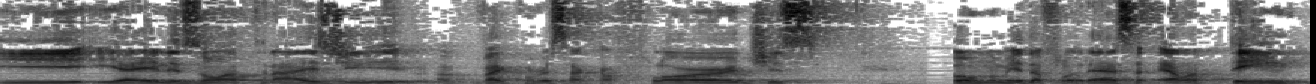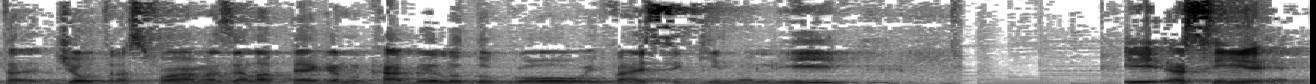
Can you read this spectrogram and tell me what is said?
E, e aí eles vão atrás de. Vai conversar com a flor, diz, vão no meio da floresta. Ela tenta de outras formas, ela pega no cabelo do Gol e vai seguindo ali. E assim,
